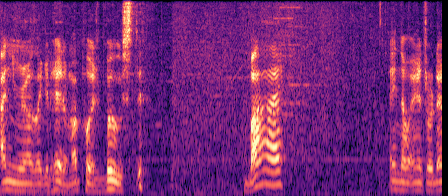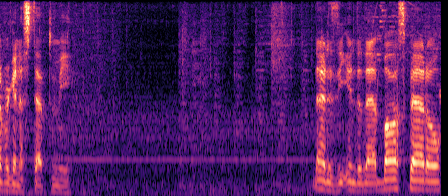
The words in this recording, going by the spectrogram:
I didn't even realize I could hit him. I pushed boost. Bye. Ain't no android ever gonna step to me. That is the end of that boss battle.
